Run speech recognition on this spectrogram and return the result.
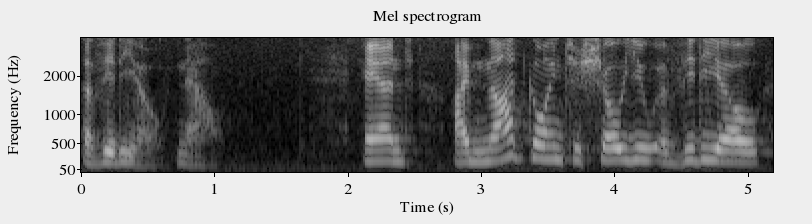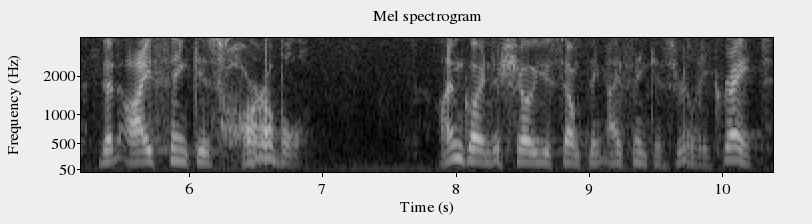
a video now. And I'm not going to show you a video that I think is horrible. I'm going to show you something I think is really great.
